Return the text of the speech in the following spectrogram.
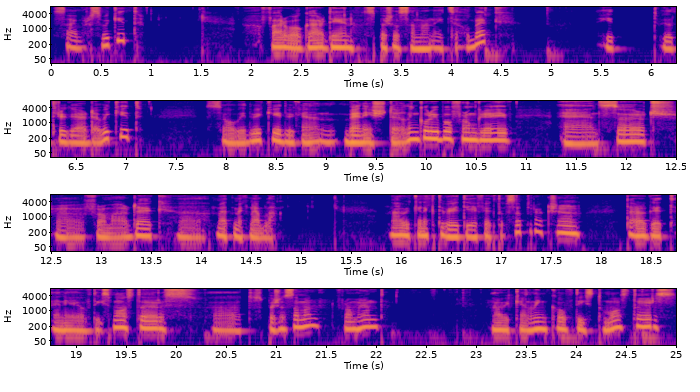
Cyberse Wicckid. Firewall Guardian special summon itself back. It will trigger the Wicckid so with Wicckid we can banish the Linkuriboh from grave and search uh, from our deck uh, Mathmech Nabla. Now we can activate the effect of subtraction, target any of these monsters uh, to special summon from hand. Now we can link off these two monsters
